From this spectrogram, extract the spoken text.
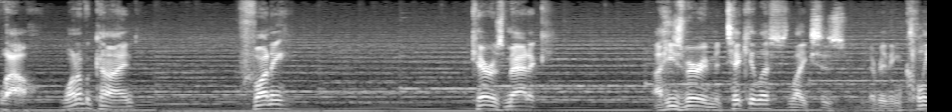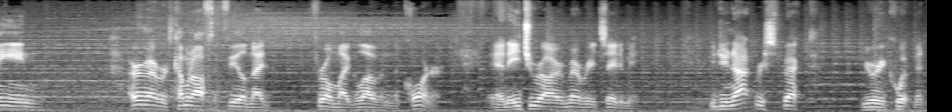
Wow, one of a kind, funny, charismatic. Uh, he's very meticulous, likes his everything clean. I remember coming off the field and I'd throw my glove in the corner. And Ichiro, I remember he'd say to me, you do not respect your equipment.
